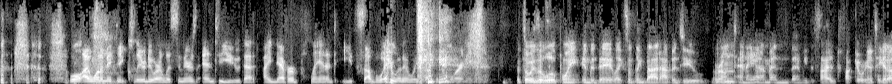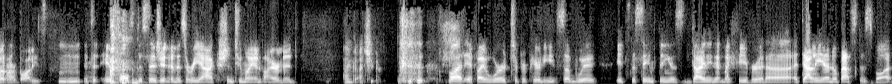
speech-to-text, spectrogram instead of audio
well, I want to make it clear to our listeners and to you that I never plan to eat Subway when I wake up in the morning. It's always a low point in the day. Like something bad happened to you around mhm, 10 a.m. and then we decide, fuck it, we're gonna take it out on our bodies. mhm. It's an impulse decision, and it's a reaction to my environment. I got you. but if I were to prepare to eat Subway, it's the same thing as dining at my favorite uh, Italiano pasta spot.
